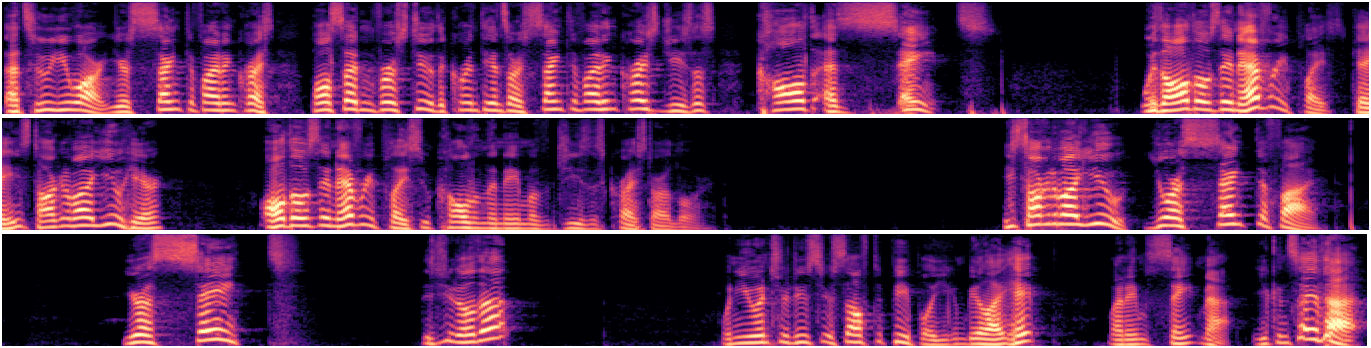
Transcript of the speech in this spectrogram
That's who you are. You're sanctified in Christ. Paul said in verse 2 the Corinthians are sanctified in Christ Jesus, called as saints, with all those in every place. Okay, he's talking about you here. All those in every place who call in the name of Jesus Christ our Lord. He's talking about you. You are sanctified. You're a saint. Did you know that? When you introduce yourself to people, you can be like, hey, my name's Saint Matt. You can say that.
